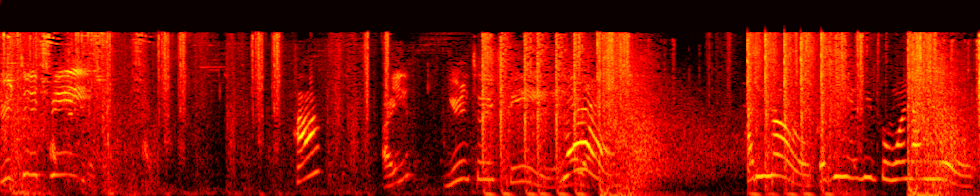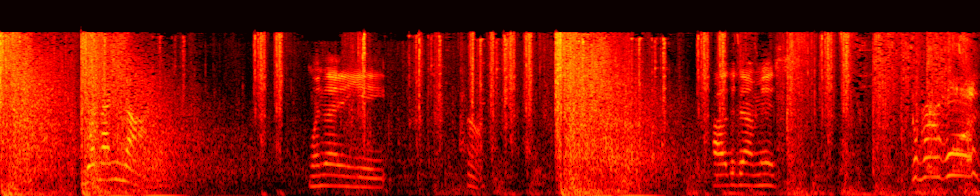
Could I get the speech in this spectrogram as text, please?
You're 2 HP! Huh? Are you? You're in 2 HP. Yeah. How do you know? Cause he hit me for 198. 199. 198. Oh. How did I miss? Come here, boy!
